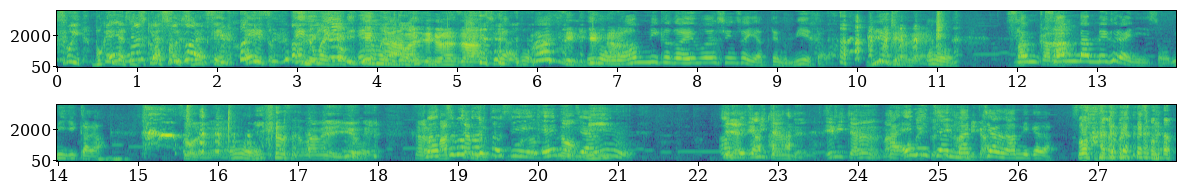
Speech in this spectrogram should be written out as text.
すごいボケに対するツッコミがすごい少なくてえええとええと思うんやけどええと思うんやけど。なマジで不安さ。んいやもうマジで似てん今俺なアンミカが M1 審査員やってんの見えたわ。見えたようん。ね真 3, っ赤な。三番目ぐらいにいそう右から。そうだうん。よね右から3番目でいるよね。だから松本人志エミちゃんいやエミちゃんだよエミちゃんあ松エ本人志ミちゃんまっちゃんアンミカだ。そんなそんな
